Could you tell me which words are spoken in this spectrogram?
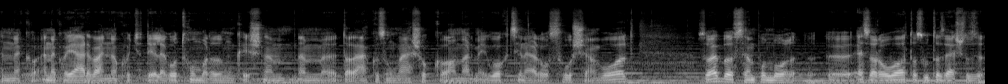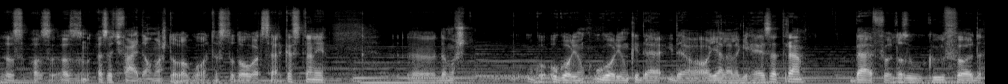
ennek a, ennek a járványnak, hogyha tényleg otthon maradunk és nem, nem találkozunk másokkal, már még vakcináról szó sem volt. Szóval ebből a szempontból ez a rovat, az utazás, az, az, az, az, ez egy fájdalmas dolog volt ezt a dolgot szerkeszteni, de most ugorjunk, ugorjunk ide, ide a jelenlegi helyzetre belföld az új külföld,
